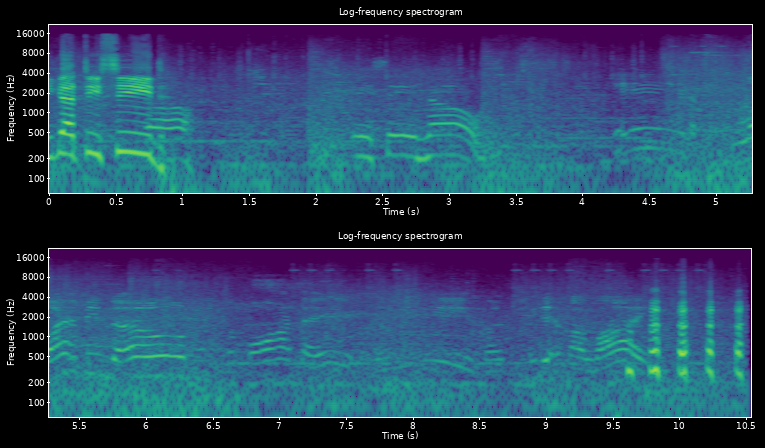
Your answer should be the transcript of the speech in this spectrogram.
he got DC'd! Oh. DC, no. Gene, let me know the boss name. Gene, let me get in my life. I will Keen, never what's play World again if I don't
